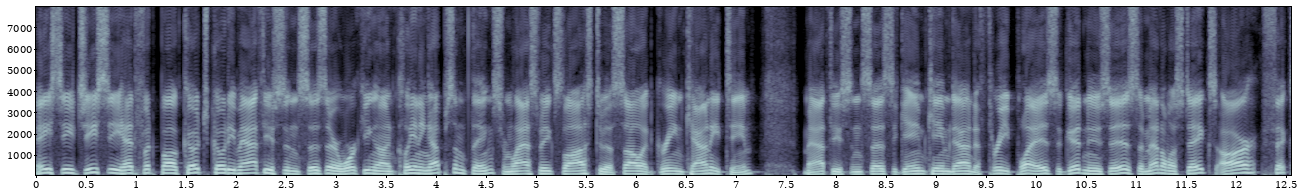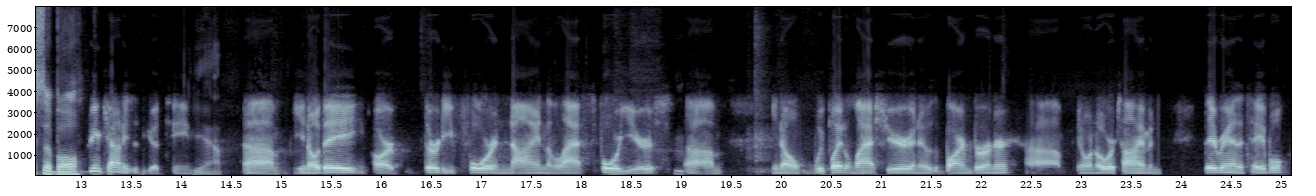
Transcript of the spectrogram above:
ACGC head football coach Cody Mathewson says they're working on cleaning up some things from last week's loss to a solid Greene County team. Mathewson says the game came down to three plays. The good news is the mental mistakes are fixable. Greene County's a good team. Yeah. Um, you know, they are 34 and 9 in the last four years. Hmm. Um, you know, we played them last year and it was a barn burner, um, you know, in overtime and they ran the table.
